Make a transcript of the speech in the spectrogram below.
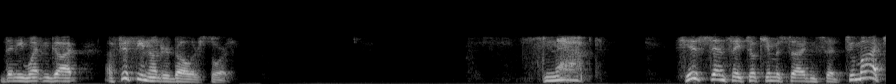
Then he went and got a $1,500 sword. Snapped. His sensei took him aside and said, Too much.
